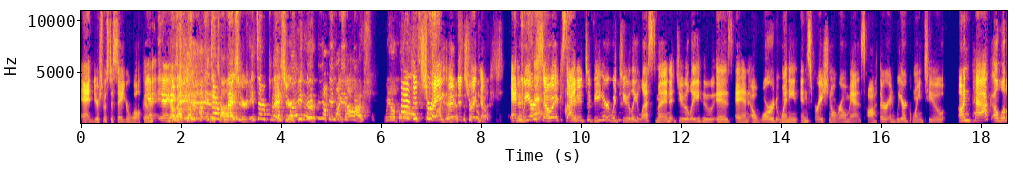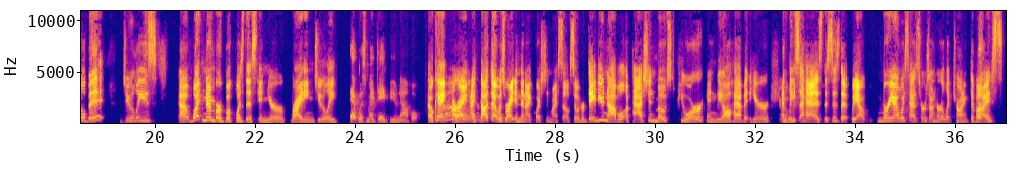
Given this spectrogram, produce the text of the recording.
And you're supposed to say you're welcome. Yeah, yeah, yeah. It's, it's, our pleasure. It's our pleasure. It's pleasure. oh my gosh. We are blessed. I'm Detroit. I'm Detroit. No. And we are so excited to be here with Julie Lessman. Julie, who is an award winning inspirational romance author. And we are going to unpack a little bit Julie's. Uh, what number book was this in your writing, Julie? That was my debut novel. Okay. Oh, all right. I oh, thought that was right. And then I questioned myself. So her debut novel, A Passion Most Pure, and we all have it here. And Lisa has, this is the, yeah, Maria always has hers on her electronic device.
